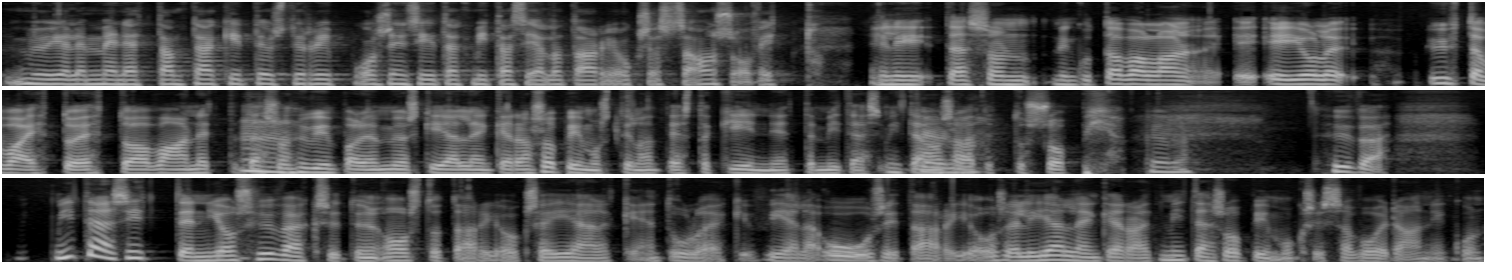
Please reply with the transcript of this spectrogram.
myyjälle menettää. Mutta tämäkin tietysti riippuu osin siitä, että mitä siellä tarjouksessa on sovittu. Eli tässä on niin kuin tavallaan, e-, ei ole yhtä vaihtoehtoa, vaan että mm. tässä on hyvin paljon myöskin jälleen kerran sopimustilanteesta kiinni, että mitä, mitä on saatettu sopia. Kyllä. Hyvä. Mitä sitten, jos hyväksytyn ostotarjouksen jälkeen tuleekin vielä uusi tarjous? Eli jälleen kerran, että mitä sopimuksissa voidaan niin kuin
